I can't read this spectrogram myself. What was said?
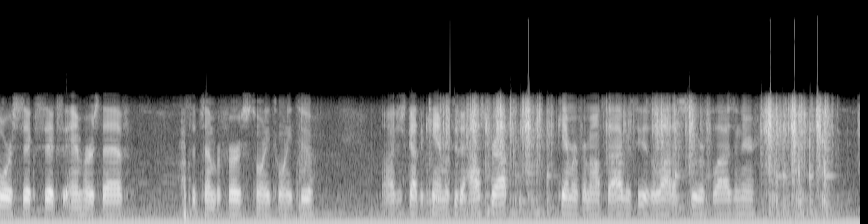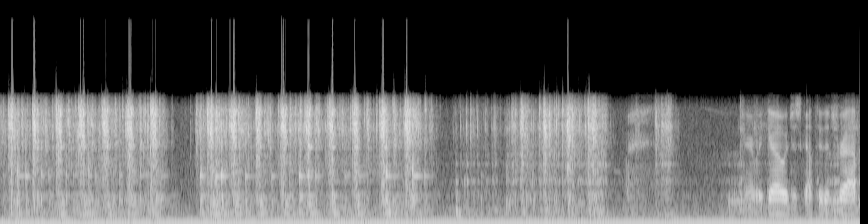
466 Amherst Ave, September 1st, 2022. Uh, I just got the camera through the house trap. Camera from outside. We see there's a lot of sewer flies in here. There we go. We just got through the trap.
